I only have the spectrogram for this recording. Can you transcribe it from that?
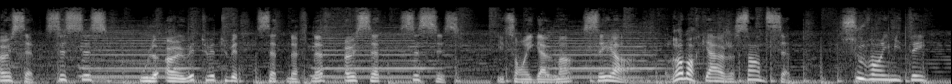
819-623-1766 ou le 1-888-799-1766. Ils sont également CA. Remorquage 117. Souvent imité,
